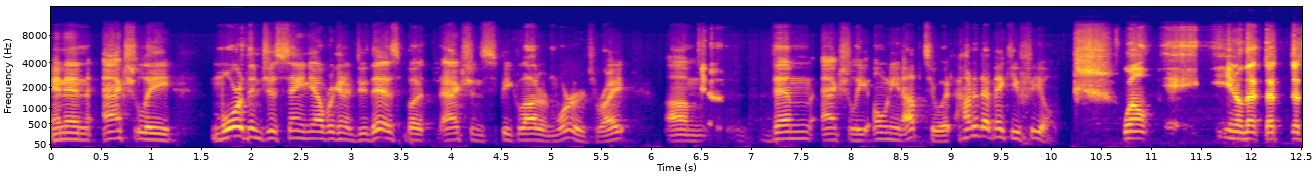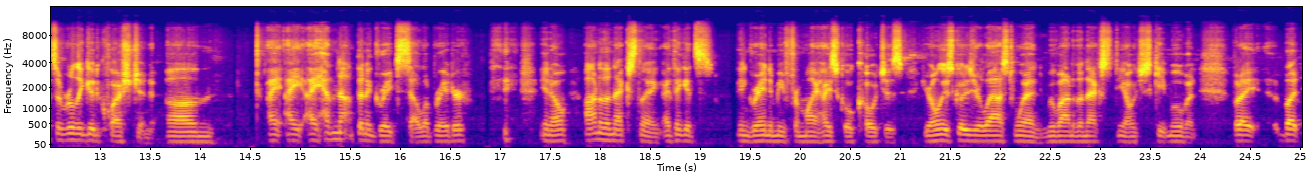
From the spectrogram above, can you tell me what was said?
and then actually more than just saying yeah we're going to do this but actions speak louder than words right? Um, yeah. them actually owning up to it. How did that make you feel? Well you know that that that's a really good question um, I, I, I have not been a great celebrator you know on to the next thing i think it's ingrained in me from my high school coaches. You're only as good as your last win. Move on to the next. You know, just keep moving. But I, but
